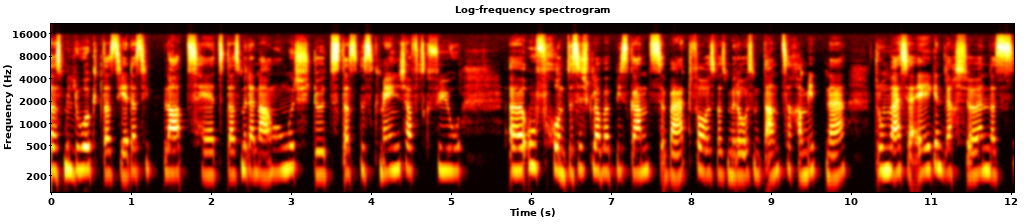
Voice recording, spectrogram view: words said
dass man schaut, dass jeder seinen Platz hat, dass man einander unterstützt, dass das Gemeinschaftsgefühl äh, aufkommt. Das ist, glaube ich, etwas ganz Wertvolles, was man aus dem Tanzen kann mitnehmen kann. Darum wäre es ja eigentlich schön, dass,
